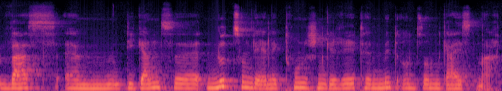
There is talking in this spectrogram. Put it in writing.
was ähm, die ganze Nutzung der elektronischen Geräte mit unserem Geist macht.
